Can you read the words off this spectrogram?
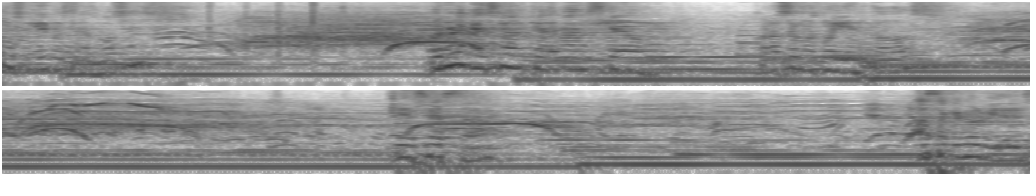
nuestras voces. Con una canción que además creo conocemos muy bien todos. ¿Qué es esta? Hasta que me olvides.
